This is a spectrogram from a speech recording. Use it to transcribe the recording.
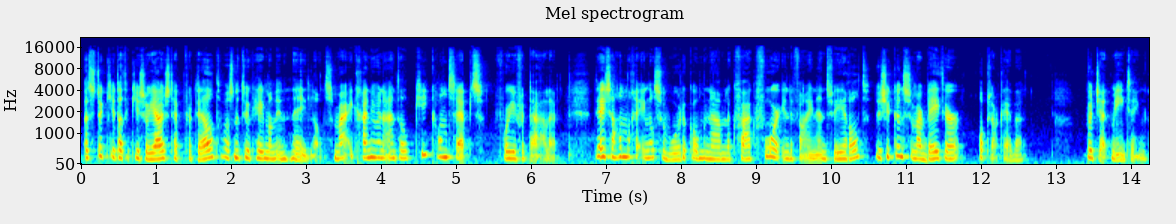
Het stukje dat ik je zojuist heb verteld was natuurlijk helemaal in het Nederlands, maar ik ga nu een aantal key concepts voor je vertalen. Deze handige Engelse woorden komen namelijk vaak voor in de finance-wereld, dus je kunt ze maar beter op zak hebben. Budget meeting.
